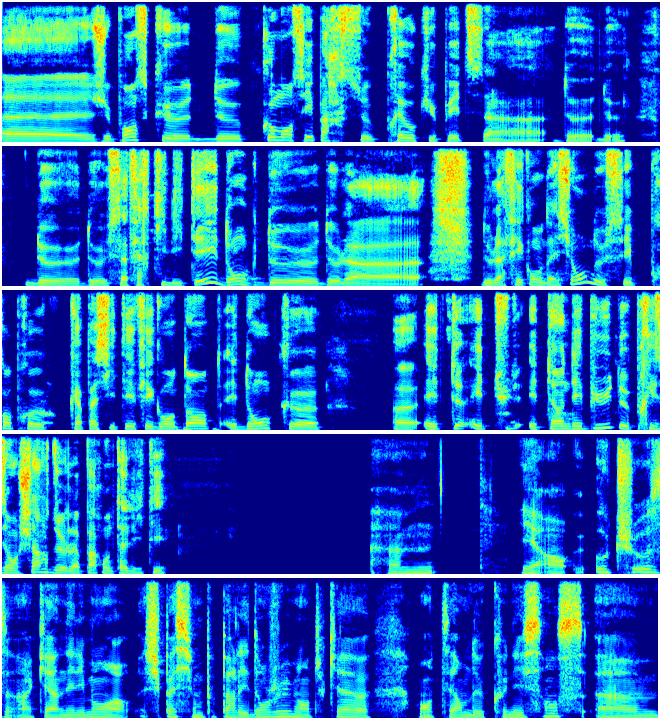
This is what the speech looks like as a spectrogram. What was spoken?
Euh, je pense que de commencer par se préoccuper de sa de de de, de sa fertilité, donc de, de la de la fécondation, de ses propres capacités fécondantes, et donc euh, euh est, est, est un début de prise en charge de la parentalité. Euh, et alors, autre chose, hein, qui est un élément, alors, je sais pas si on peut parler d'enjeu, mais en tout cas, euh, en termes de connaissances, euh,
